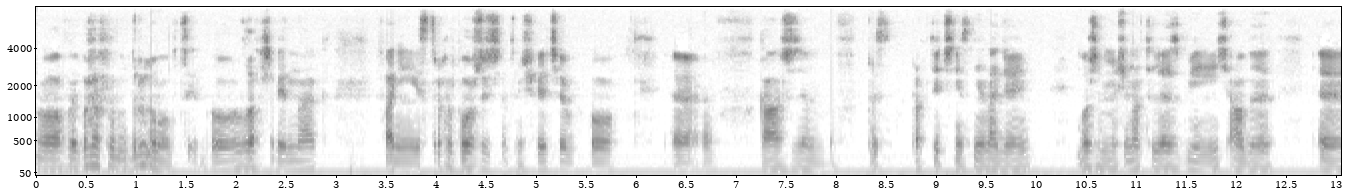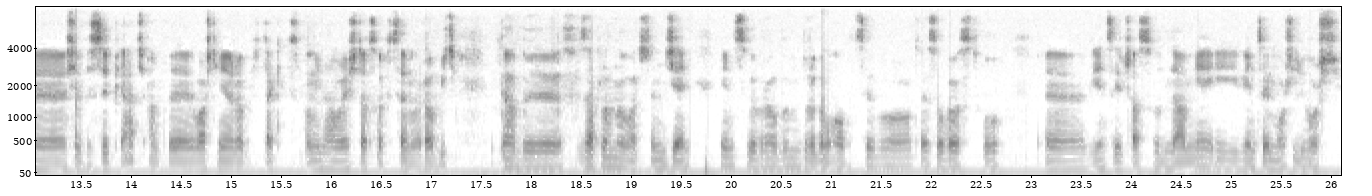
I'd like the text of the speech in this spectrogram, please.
No, wybrałem drugą opcję, bo zawsze jednak fajnie jest trochę pożyć na tym świecie, bo e, w każdym, w, praktycznie z dnia na dzień możemy się na tyle zmienić, aby e, się wysypiać, aby właśnie robić tak jak wspominałeś, to co chcemy robić aby zaplanować ten dzień. Więc wybrałbym drugą opcję, bo to jest po prostu e, więcej czasu dla mnie i więcej możliwości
